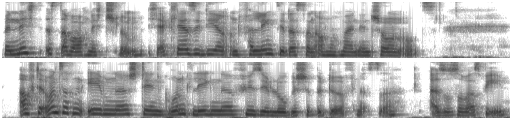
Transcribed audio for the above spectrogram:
Wenn nicht, ist aber auch nicht schlimm. Ich erkläre sie dir und verlinke dir das dann auch nochmal in den Show Notes. Auf der unteren Ebene stehen grundlegende physiologische Bedürfnisse, also sowas wie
